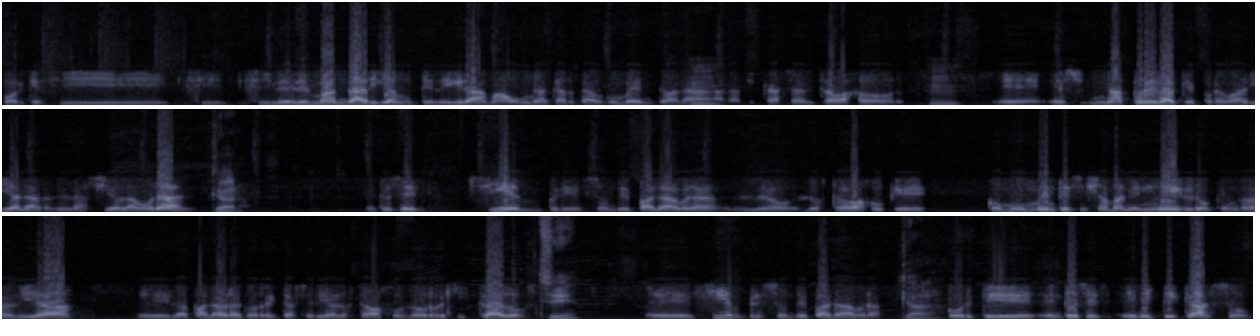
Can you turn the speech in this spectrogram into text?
porque si, si, si le mandaría un telegrama o una carta de documento a la, Mm. a la casa del trabajador, Mm, eh, es una prueba que probaría la relación laboral. claro, Entonces, siempre son de palabra lo- los trabajos que comúnmente se llaman en negro, que en realidad eh, la palabra correcta sería los trabajos no registrados, sí, eh, siempre son de palabra. claro, Porque entonces, en este caso,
